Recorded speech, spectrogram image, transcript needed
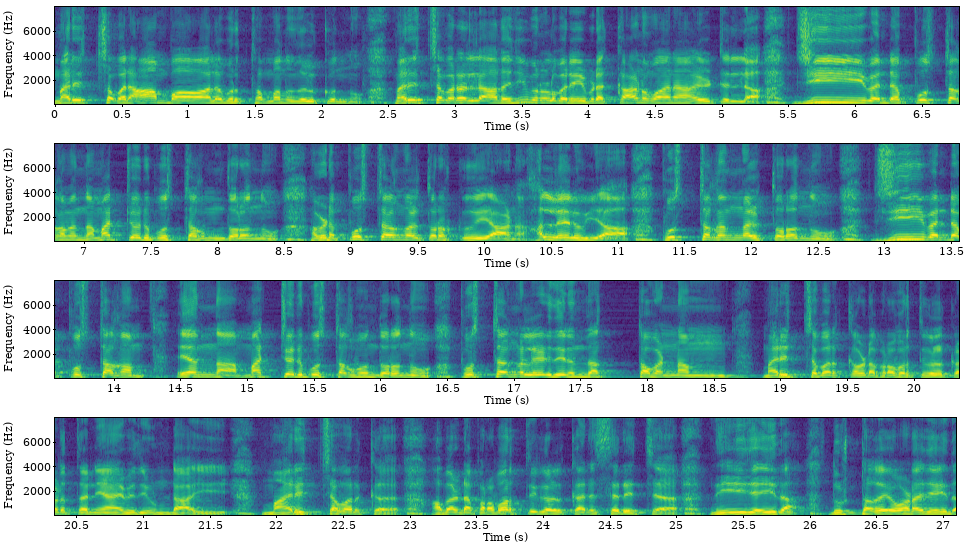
മരിച്ചവർ ആമ്പാലവൃത്തം വന്ന് നിൽക്കുന്നു. മരിച്ചവരല്ലാതെ ജീവനുള്ളവരെ ഇവിടെ കാണുവാനായിട്ടില്ല. ജീവന്റെ പുസ്തകമെന്ന മറ്റൊരു പുസ്തകം തുറന്നു. അവിടെ പുസ്തകങ്ങൾ തുറക്കുകയാണ്. ഹല്ലലുയ്യ പുസ്തകങ്ങൾ തുറന്നു. ജീവന്റെ പുസ്തകം എന്ന മറ്റൊരു പുസ്തകവും തുറന്നു. പുസ്തകങ്ങൾ എഴുതിയിരുന്ന തവണ്ണം മരിച്ചവർക്ക് അവരുടെ പ്രവൃത്തികൾക്കടുത്ത ന്യായവിധി ഉണ്ടായി. മരിച്ചവർക്ക് അവരുടെ പ്രവൃത്തികൾക്കനുസരിച്ച് നീ ചെയ്ത ദുഷ്ടതയോടെ ചെയ്ത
